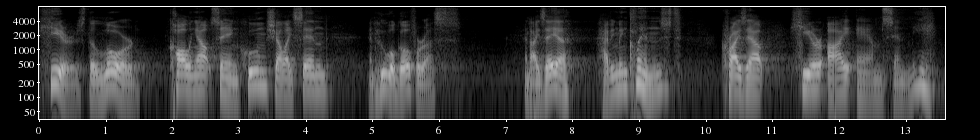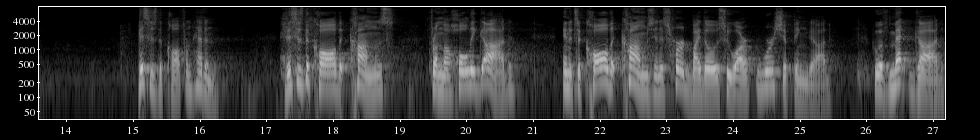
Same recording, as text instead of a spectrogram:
hears the Lord calling out, saying, Whom shall I send, and who will go for us? And Isaiah, having been cleansed, cries out, Here I am, send me. This is the call from heaven. This is the call that comes from the holy God, and it's a call that comes and is heard by those who are worshiping God, who have met God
